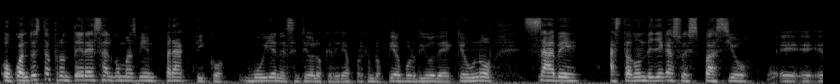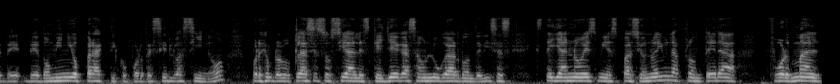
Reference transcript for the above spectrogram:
o cuando esta frontera es algo más bien práctico, muy en el sentido de lo que diría, por ejemplo, Pierre Bourdieu, de que uno sabe hasta dónde llega su espacio eh, eh, de, dominio práctico, por decirlo así, ¿no? Por ejemplo, clases sociales, que llegas a un lugar donde dices, este ya no es mi espacio, no hay una frontera formal,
